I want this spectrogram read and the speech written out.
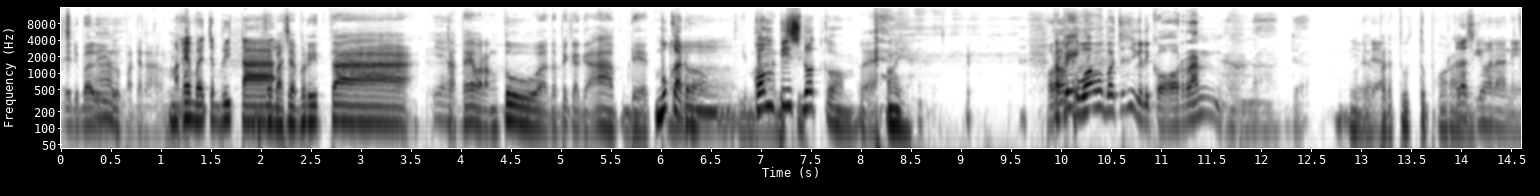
Ya di Bali. Ah, itu. lu pada nggak- Makanya baca berita. Makanya baca berita. Iya. Katanya orang tua tapi kagak update. Buka Hmm, dong. Kompis.com. Eh. Oh iya. Orang Tapi- tua mah bacanya juga di koran. Mana ada. Udah Yaudah. pada tutup orang. Terus gimana nih?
